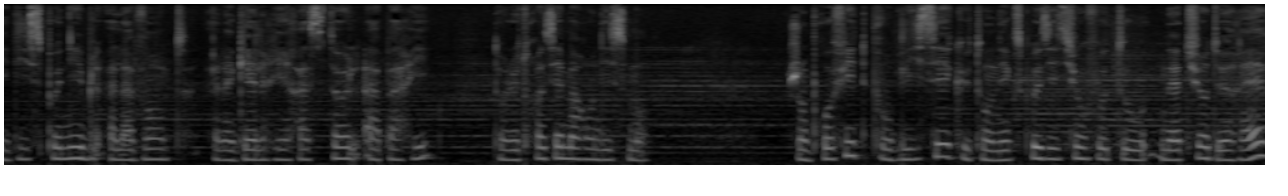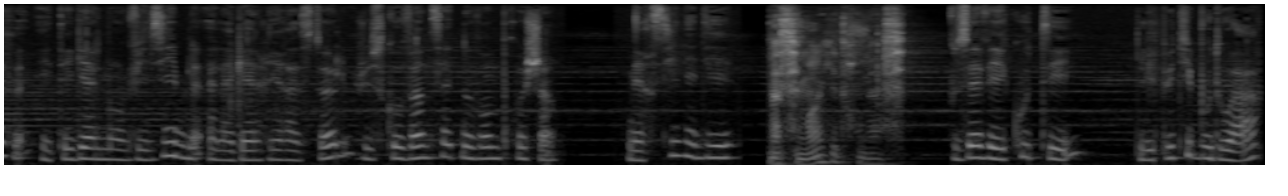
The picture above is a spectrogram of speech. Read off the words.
est disponible à la vente à la galerie Rastol à Paris, dans le 3e arrondissement. J'en profite pour glisser que ton exposition photo Nature de rêve est également visible à la galerie Rastol jusqu'au 27 novembre prochain. Merci Didier. Bah, c'est moi qui te remercie. Vous avez écouté Les Petits Boudoirs.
